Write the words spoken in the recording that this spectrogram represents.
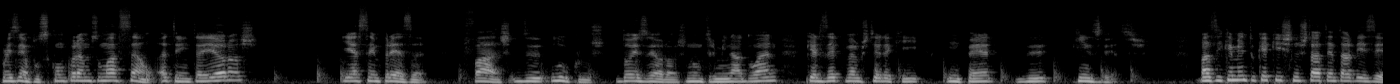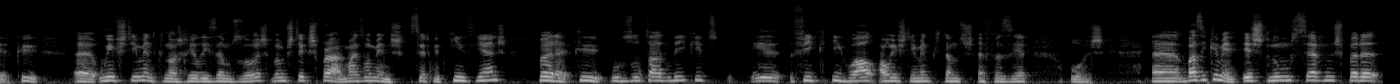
Por exemplo, se compramos uma ação a 30 euros e essa empresa faz de lucros 2 euros num determinado ano, quer dizer que vamos ter aqui um PER de 15 vezes. Basicamente, o que é que isto nos está a tentar dizer? Que uh, o investimento que nós realizamos hoje, vamos ter que esperar mais ou menos cerca de 15 anos para que o resultado líquido uh, fique igual ao investimento que estamos a fazer hoje. Uh, basicamente, este número serve-nos para,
